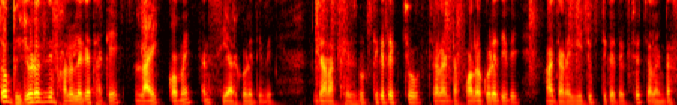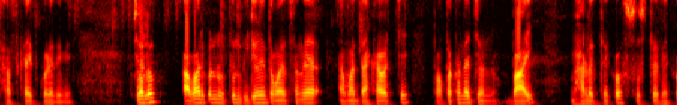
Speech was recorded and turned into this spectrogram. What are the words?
তো ভিডিওটা যদি ভালো লেগে থাকে লাইক কমেন্ট অ্যান্ড শেয়ার করে দেবে। যারা ফেসবুক থেকে দেখছ চ্যানেলটা ফলো করে দেবে। আর যারা ইউটিউব থেকে দেখছ চ্যানেলটা সাবস্ক্রাইব করে দেবে। চলো, আবার কোনো নতুন ভিডিও নিয়ে তোমাদের সঙ্গে আমার দেখা হচ্ছে। ততক্ষণের জন্য বাই ভালো থেকো, সুস্থ থেকো।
